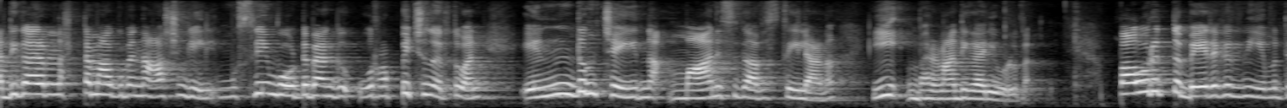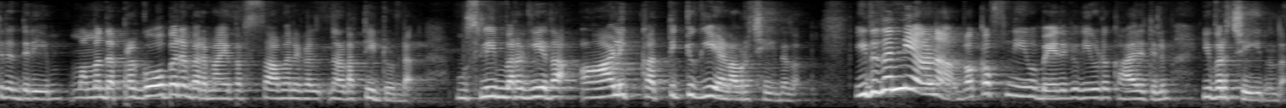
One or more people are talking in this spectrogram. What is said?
അധികാരം നഷ്ടമാകുമെന്ന ആശങ്കയിൽ മുസ്ലിം വോട്ട് ബാങ്ക് ഉറപ്പിച്ചു നിർത്തുവാൻ എന്തും ചെയ്യുന്ന മാനസികാവസ്ഥയിലാണ് ഈ ഭരണാധികാരി ഉള്ളത് പൗരത്വ ഭേദഗതി നിയമത്തിനെതിരെയും മമത പ്രകോപനപരമായ പ്രസ്താവനകൾ നടത്തിയിട്ടുണ്ട്. മുസ്ലിം വർഗീയത ആളിക്കത്തിക്കുകയാണ് അവർ ചെയ്യുന്നത്. ഇതുതന്നെയാണ് വഖഫ് നിയമ ഭേദഗതിയുടെ കാര്യത്തിലും ഇവർ ചെയ്യുന്നത്.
